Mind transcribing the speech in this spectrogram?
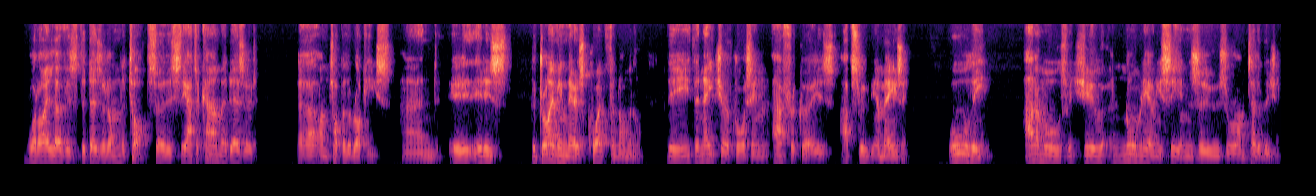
what I love is the desert on the top. So it's the Atacama Desert uh, on top of the Rockies, and it, it is the driving there is quite phenomenal. The the nature, of course, in Africa is absolutely amazing. All the animals which you normally only see in zoos or on television,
